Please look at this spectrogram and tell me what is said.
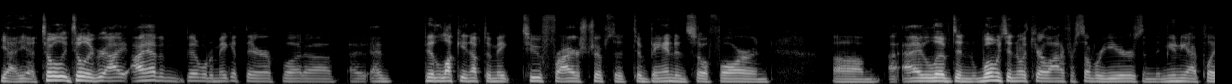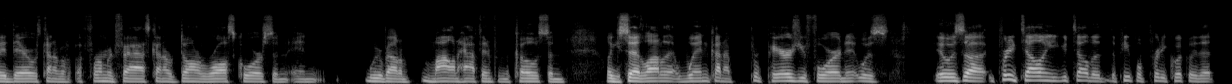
Yeah. Yeah. Totally. Totally agree. I, I haven't been able to make it there, but uh, I, have been lucky enough to make two Friars trips to, to Bandon so far. And um, I, I, lived in Wilmington, North Carolina for several years, and the Muni I played there was kind of a, a firm and fast, kind of Donald Ross course, and and we were about a mile and a half in from the coast, and like you said, a lot of that wind kind of prepares you for it. And it was it was uh, pretty telling. You could tell the the people pretty quickly that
